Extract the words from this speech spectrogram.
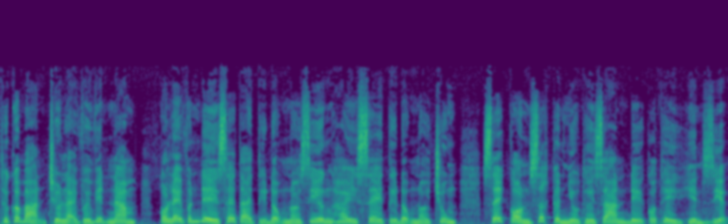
Thưa các bạn, trở lại với Việt Nam, có lẽ vấn đề xe tải tự động nói riêng hay xe tự động nói chung sẽ còn rất cần nhiều thời gian để có thể hiện diện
